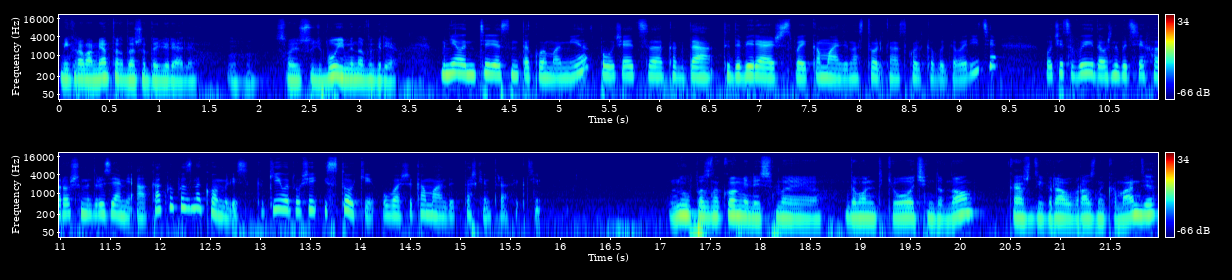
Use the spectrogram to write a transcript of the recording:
микромоментах даже доверяли uh-huh. свою судьбу именно в игре. Мне интересен такой момент, получается, когда ты доверяешь своей команде настолько, насколько вы говорите, получается, вы должны быть все хорошими друзьями. А как вы познакомились? Какие вот вообще истоки у вашей команды Tashkent Traffic Team? Ну, познакомились мы довольно-таки очень давно. Каждый играл в разной команде.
